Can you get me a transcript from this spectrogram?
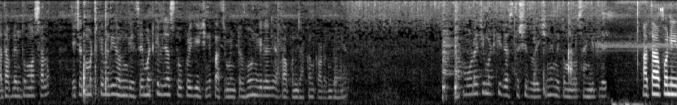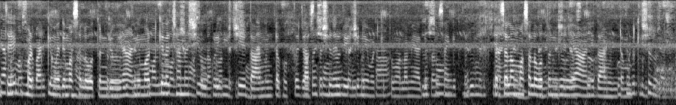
आता आपल्याला तो मसाला याच्यात मटकीमध्ये घालून घ्यायचा आहे मटकीला जास्त उकळी घ्यायची नाही. पाच मिनटं होऊन गेलेली आता आपण झाकण काढून घेऊया. मोडाची मटकी जास्त शिजवायची नाही मी तुम्हाला सांगितले आता आपण इथे मटकीमध्ये मसाला ओतून. घेऊया आणि मटकीला छान अशी उकळी घ्यायची दहा मिनिटं. फक्त जास्त शिजू द्यायची नाही मटकी तुम्हाला मी आधी पण सांगितलं तर चला. मसाला ओतून घेऊया आणि दहा मिनिटं मटकी थोडीशी शिजू जास्त.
